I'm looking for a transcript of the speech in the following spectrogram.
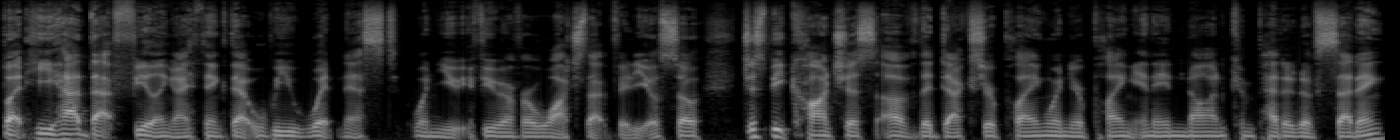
but he had that feeling, I think, that we witnessed when you, if you ever watched that video. So just be conscious of the decks you're playing when you're playing in a non competitive setting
